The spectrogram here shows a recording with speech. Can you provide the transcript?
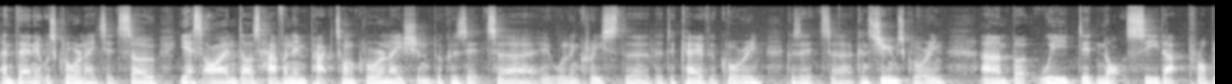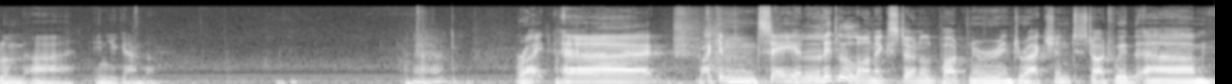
and then it was chlorinated. So yes, iron does have an impact on chlorination because it, uh, it will increase the, the decay of the chlorine because it uh, consumes chlorine, um, but we did not see that problem uh, in Uganda. Right. Uh, I can say a little on external partner interaction to start with. Um,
